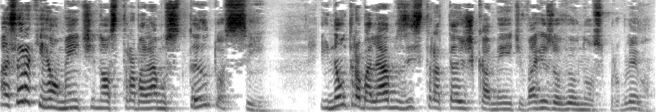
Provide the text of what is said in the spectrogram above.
Mas será que realmente nós trabalhamos tanto assim e não trabalharmos estrategicamente vai resolver o nosso problema?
